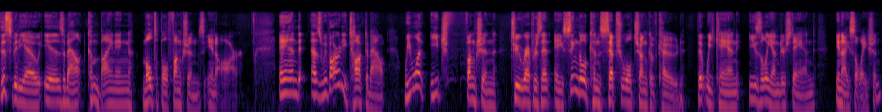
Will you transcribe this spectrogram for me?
This video is about combining multiple functions in R. And as we've already talked about, we want each function to represent a single conceptual chunk of code that we can easily understand in isolation.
